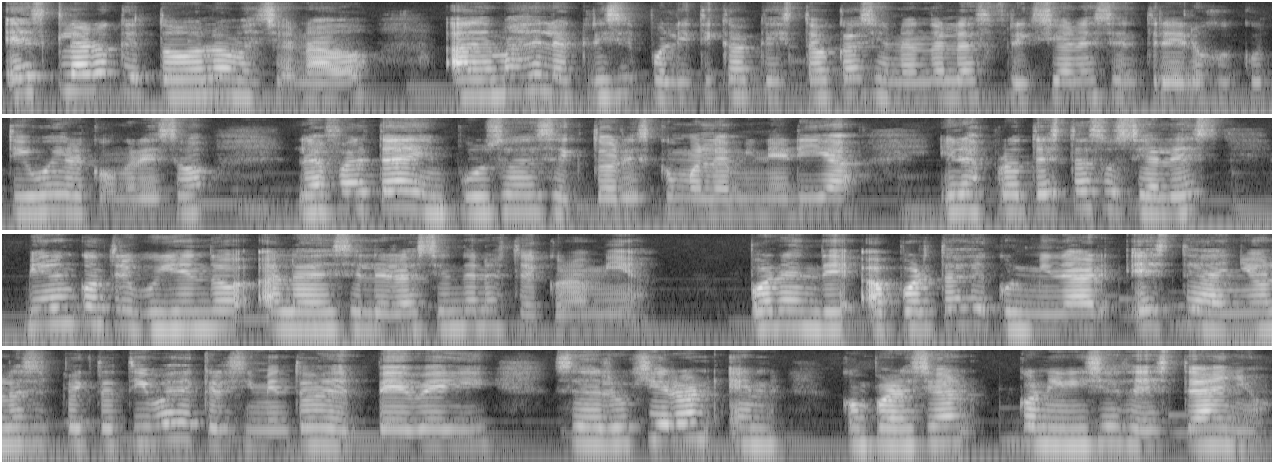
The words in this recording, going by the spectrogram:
Es claro que todo lo mencionado, además de la crisis política que está ocasionando las fricciones entre el Ejecutivo y el Congreso, la falta de impulso de sectores como la minería y las protestas sociales vienen contribuyendo a la deceleración de nuestra economía. Por ende, a puertas de culminar este año, las expectativas de crecimiento del PBI se redujeron en comparación con inicios de este año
